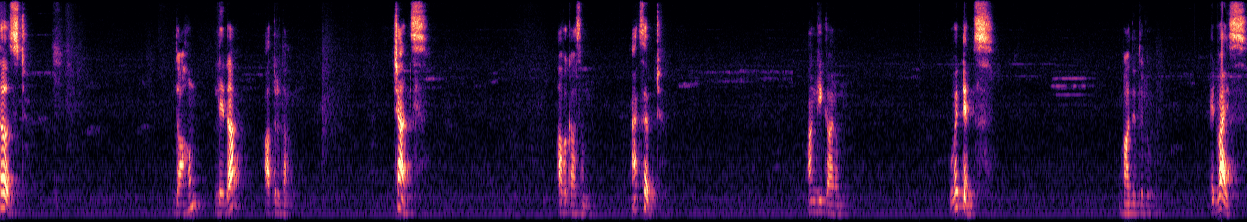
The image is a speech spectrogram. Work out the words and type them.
థర్స్ట్. దాహం లేదా ఆతృత ఛాన్స్ అవకాశం. యాక్సెప్ట్ అంగీకారం. విక్టిమ్స్ బాధితులు అడ్వైస్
